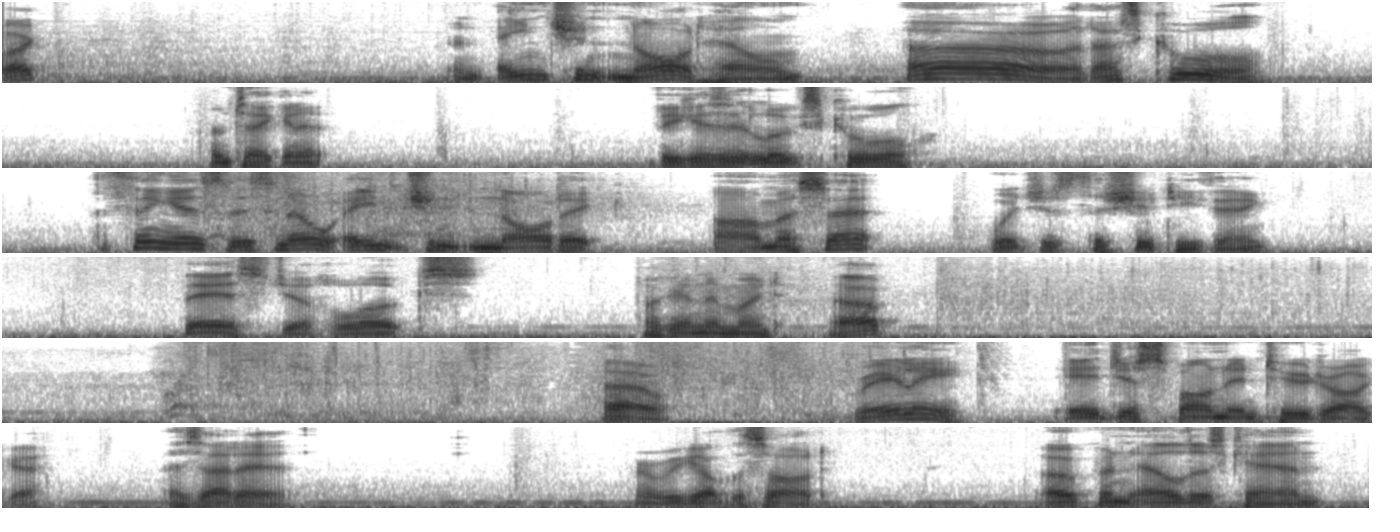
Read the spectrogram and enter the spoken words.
Fuck? An Ancient Nord Helm. Oh, that's cool. I'm taking it. Because it looks cool. The thing is, there's no Ancient Nordic armor set, which is the shitty thing. This just looks Okay, never mind. Up. Oh. Really? It just spawned in two Draugr. Is that it? Where we got the sword? Open Elder's Cairn.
